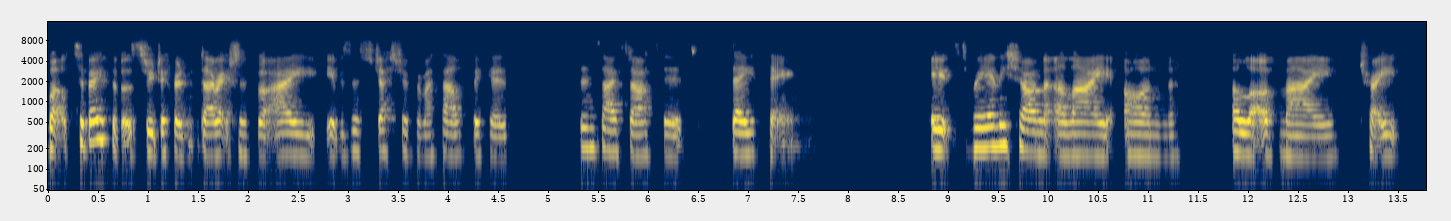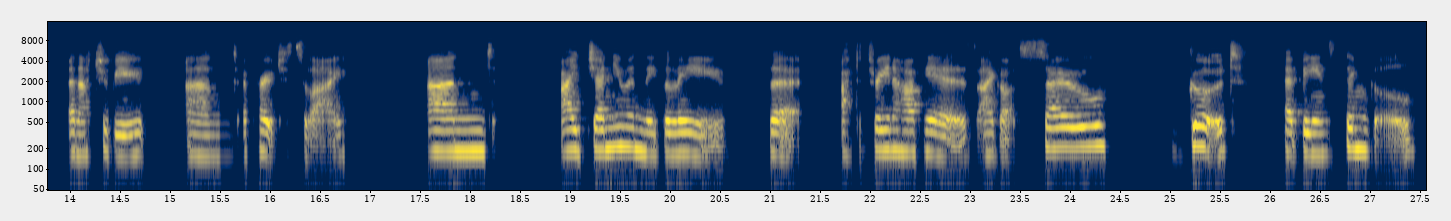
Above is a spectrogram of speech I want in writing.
well to both of us through different directions but i it was a suggestion for myself because since i started dating it's really shone a light on a lot of my traits and attributes and approaches to life. And i genuinely believe that after three and a half years i got so good at being single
